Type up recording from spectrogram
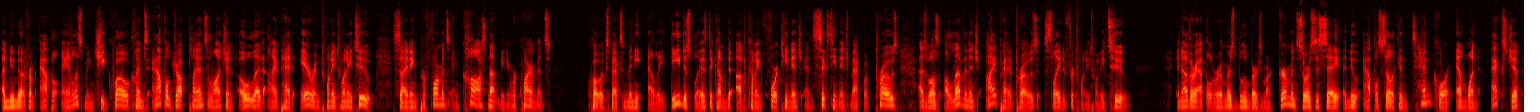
A new note from Apple analyst Ming Chi Kuo claims Apple dropped plans to launch an OLED iPad Air in 2022, citing performance and cost not meeting requirements. Kuo expects mini LED displays to come to upcoming 14 inch and 16 inch MacBook Pros, as well as 11 inch iPad Pros slated for 2022. In other Apple rumors, Bloomberg's Mark Gurman sources say a new Apple Silicon 10 core M1X chip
